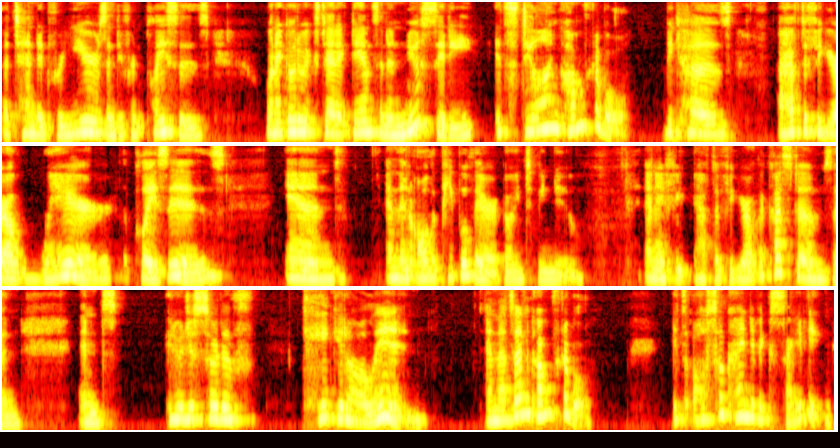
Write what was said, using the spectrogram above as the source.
attended for years in different places. When I go to ecstatic dance in a new city, it's still uncomfortable because I have to figure out where the place is and and then all the people there are going to be new. And I have to figure out the customs and and you know just sort of take it all in. And that's uncomfortable. It's also kind of exciting.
